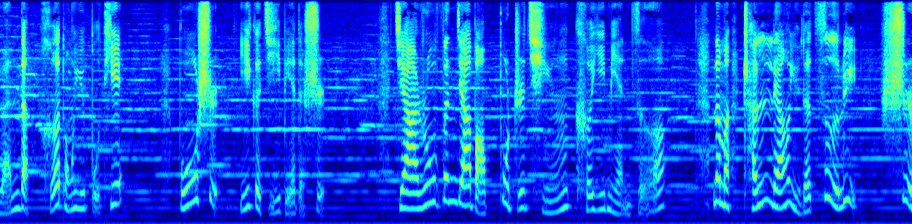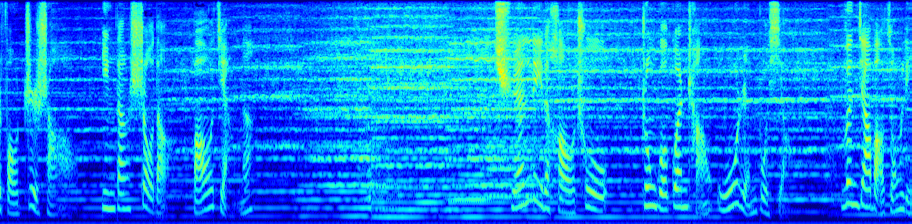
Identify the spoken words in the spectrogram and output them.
元的合同与补贴，不是一个级别的事。假如温家宝不知情可以免责，那么陈良宇的自律。是否至少应当受到褒奖呢？权力的好处，中国官场无人不晓。温家宝总理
